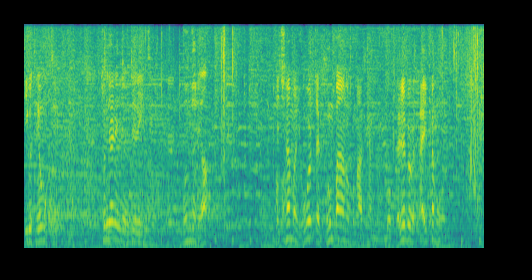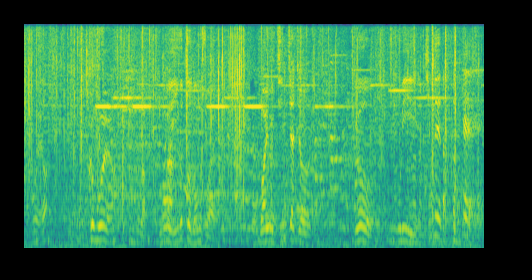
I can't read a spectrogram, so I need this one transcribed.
이거 데워 먹지? 전자레인지 전자레인지. 뭔 소리야? 얘 지난번 요구르트에 구운 바나나 넣고 막 그냥 뭐 별의별 거다 익혀 먹어. 뭐예요? 그거 뭐예요? 어 이것도 너무 좋아요. 와 이거 진짜 저 이거 우리 침대에다 갖다 놓고.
